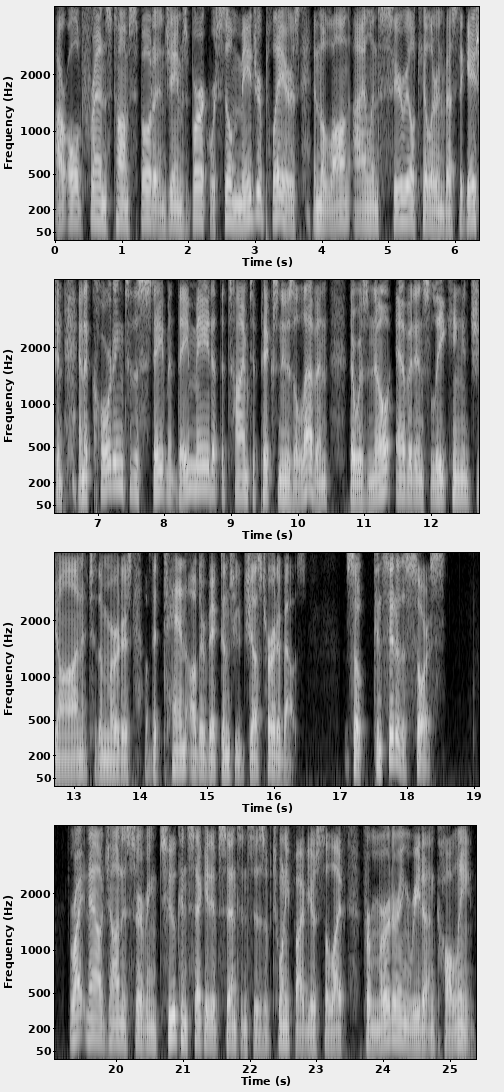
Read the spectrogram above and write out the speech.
our old friends Tom Spota and James Burke were still major players in the Long Island serial killer investigation, and according to the statement they made at the time to Pix News 11, there was no evidence linking John to the murders of the 10 other victims you just heard about. So consider the source. Right now, John is serving two consecutive sentences of 25 years to life for murdering Rita and Colleen,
